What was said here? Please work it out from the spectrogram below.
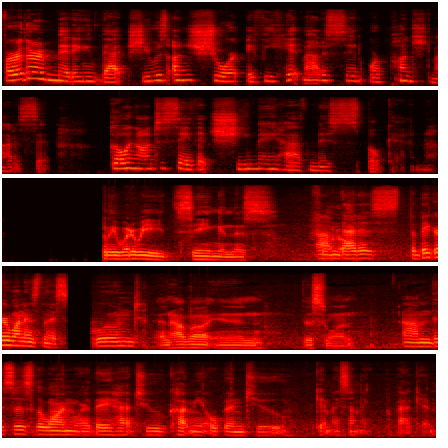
further admitting that she was unsure if he hit Madison or punched Madison, going on to say that she may have misspoken. Ryhley, what are we seeing in this? Um, that is, the bigger one is this wound. And how about in this one? Um, this is the one where they had to cut me open to get my stomach put back in.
